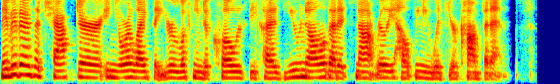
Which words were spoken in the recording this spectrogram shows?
Maybe there's a chapter in your life that you're looking to close because you know that it's not really helping you with your confidence.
